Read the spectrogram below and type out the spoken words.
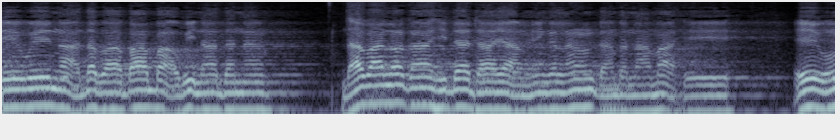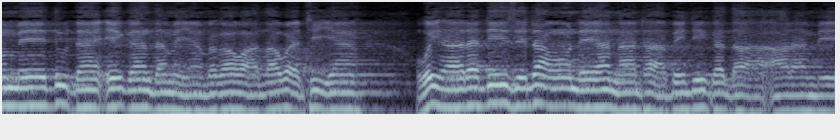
ဒေဝေနသဗ္ဗပါပဝိနာတနံသဗ္ဗလောကဟိတထာယမင်္ဂလံတံပနာမဟေဧဝံမေတုတံဧကံသမယံဘဂဝါသာဝတိယံဝိဟာရတိစေတဝန္တေယနာထပိဋိကတအာရမေ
